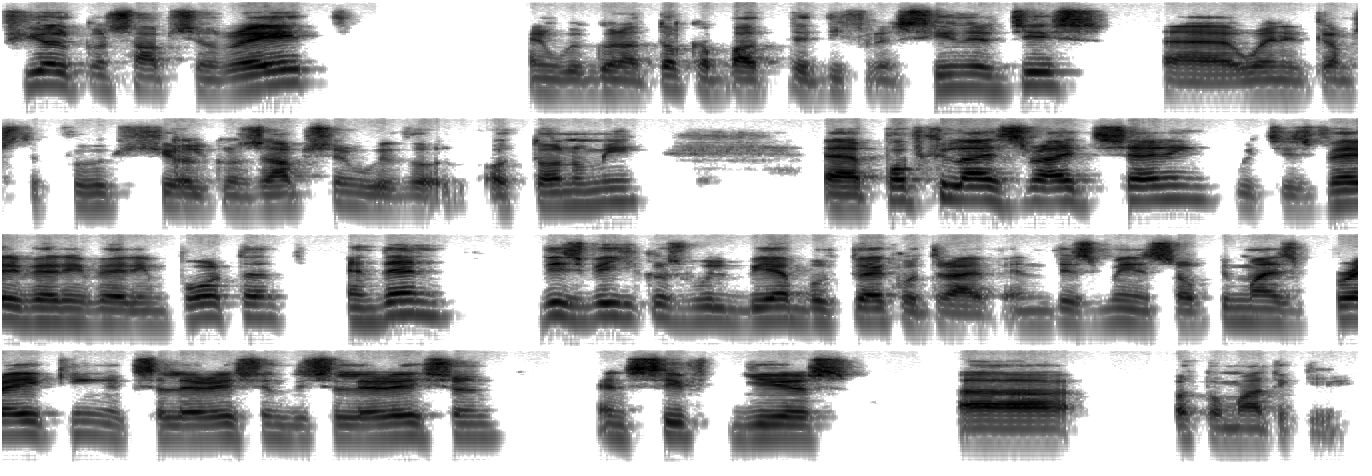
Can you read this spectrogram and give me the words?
fuel consumption rate. And we're going to talk about the different synergies uh, when it comes to fuel consumption with autonomy uh, popularized ride sharing, which is very, very, very important. And then these vehicles will be able to eco drive. And this means optimize braking, acceleration, deceleration, and shift gears uh, automatically.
